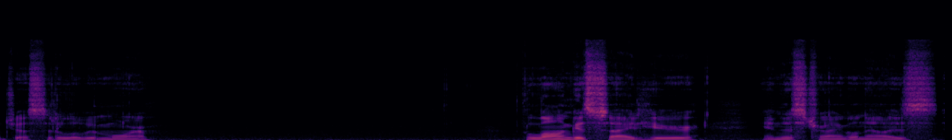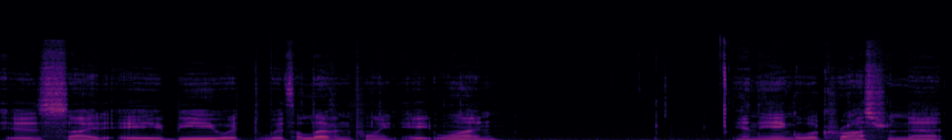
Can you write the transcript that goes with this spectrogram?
adjust it a little bit more. The longest side here in this triangle now is is side AB with with 11.81 and the angle across from that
